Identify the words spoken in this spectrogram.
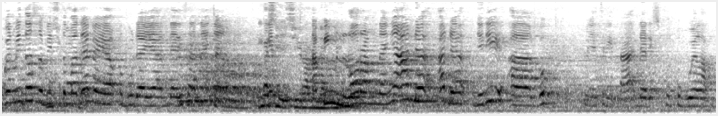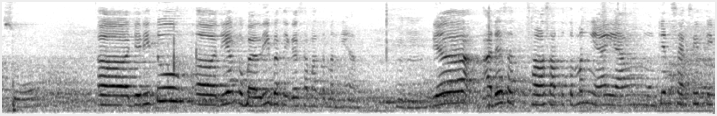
Bukan mitos lebih tepatnya kayak kebudayaan dari sananya. Enggak sih si Randa. Tapi menurut- Oh Ramdanya ada ada. Jadi gue punya cerita dari sepupu gue langsung. Eh, jadi tuh eh, dia ke Bali bertiga sama temennya. Mm-mm. dia ada salah satu temennya yang mungkin sensitif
